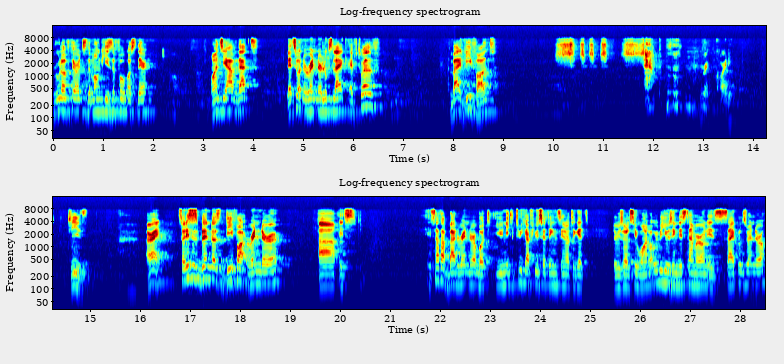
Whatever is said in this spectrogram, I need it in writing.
rule of thirds. The monkey is the focus there. Once you have that, let's see what the render looks like. F12. By default, shh, shh, shh, shh, shut up. Recording. Jeez. All right. So this is Blender's default renderer. Uh, it's it's not a bad renderer, but you need to tweak a few settings in order to get the results you want. What we'll be using this time around is Cycles renderer,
